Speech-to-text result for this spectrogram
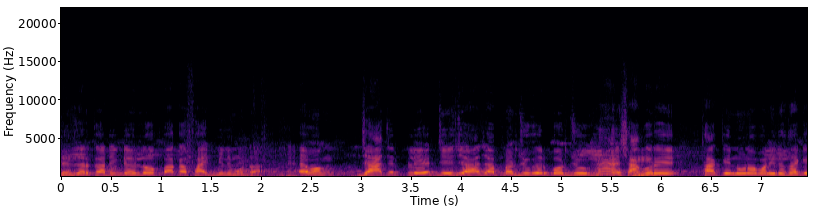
লেজার কাটিংটা হলো পাকা ফাইভ মিলি মোটা। এবং জাহাজের প্লেট যে জাহাজ আপনার যুগের পর যুগ হ্যাঁ সাগরে থাকে নোনা পানিতে থাকে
